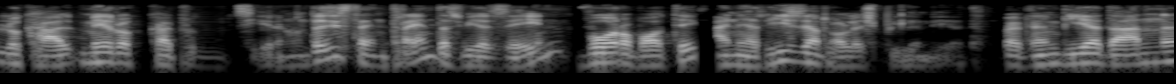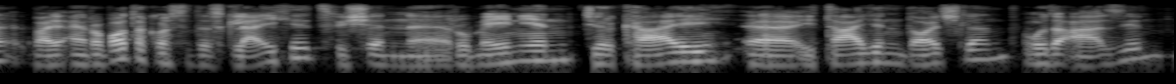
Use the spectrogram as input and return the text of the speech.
lokal, mehr lokal produzieren. Und das ist ein Trend, das wir sehen, wo Robotik eine Riesenrolle spielen wird. Weil wenn wir dann, weil ein Roboter kostet das Gleiche zwischen äh, Rumänien, Türkei, äh, Italien, Deutschland oder Asien.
